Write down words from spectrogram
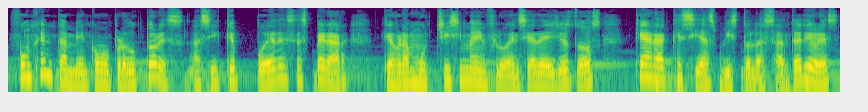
fungen también como productores, así que puedes esperar que habrá muchísima influencia de ellos dos que hará que si has visto las anteriores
